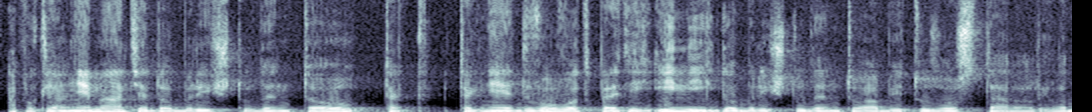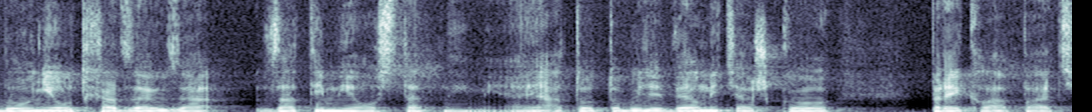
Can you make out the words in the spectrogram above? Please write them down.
A pokiaľ nemáte dobrých študentov, tak, tak nie je dôvod pre tých iných dobrých študentov, aby tu zostávali. Lebo oni odchádzajú za, za tými ostatnými. Aj? A to, to bude veľmi ťažko preklápať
